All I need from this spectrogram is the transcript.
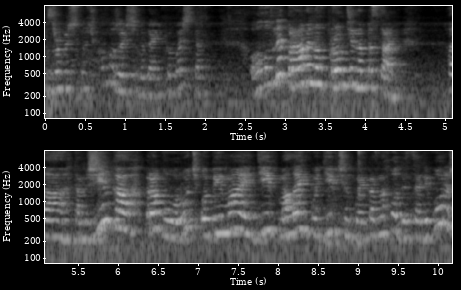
зробити штучку, може швиденько, бачите. Головне правильно в промпті написати. Там жінка праворуч обіймає дів, маленьку дівчинку, яка знаходиться ліворуч.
